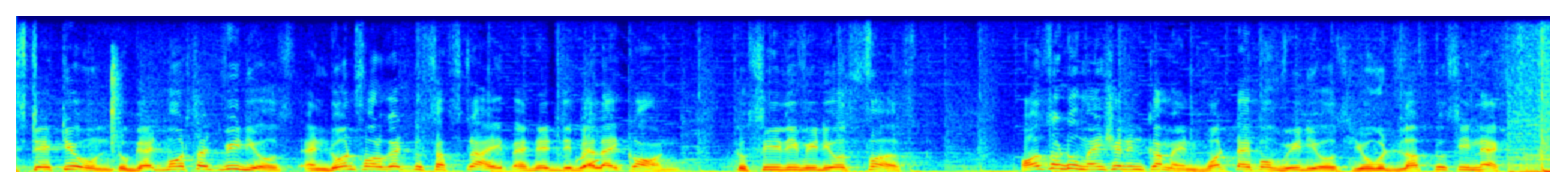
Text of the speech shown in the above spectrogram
Stay tuned to get more such videos and don't forget to subscribe and hit the bell icon to see the videos first. Also do mention in comment what type of videos you would love to see next.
